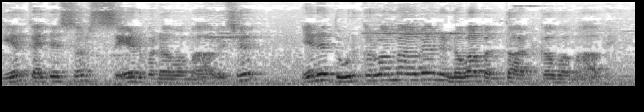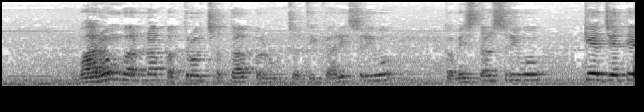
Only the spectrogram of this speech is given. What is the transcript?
ગેરકાયદેસર શેડ બનાવવામાં આવે છે એને દૂર કરવામાં આવે અને નવા બનતા અટકાવવામાં આવે. વારંવારના પત્રો છતાં પણ ઉચ્ચ અધિકારીશ્રીઓ કમિશનરશ્રીઓ કે જે તે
